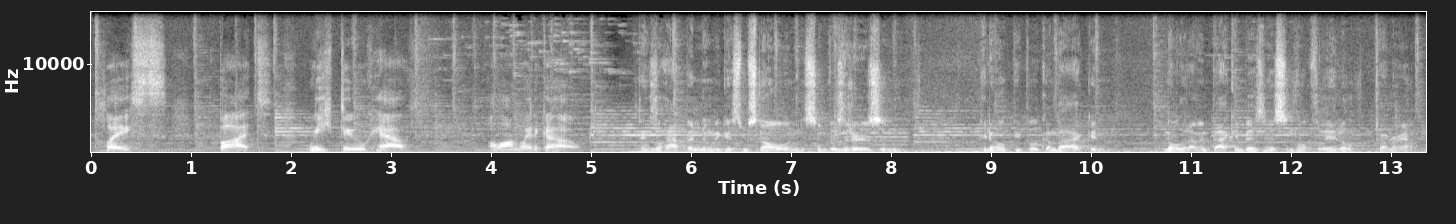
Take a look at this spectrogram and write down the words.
place, but we do have a long way to go. Things will happen and we get some snow and some visitors and you know, people will come back and know that I'm back in business and hopefully it'll turn around.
